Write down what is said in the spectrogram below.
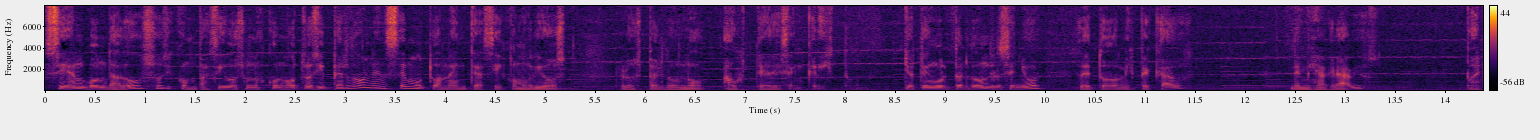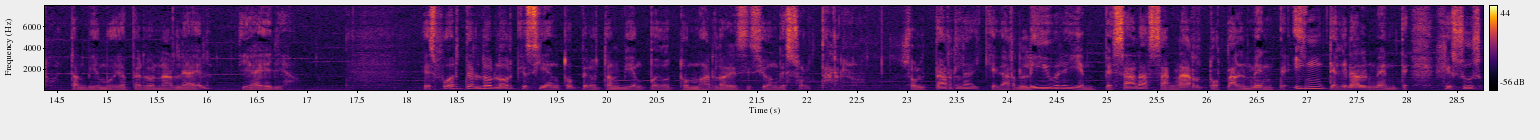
sean bondadosos y compasivos unos con otros y perdónense mutuamente así como Dios los perdonó a ustedes en Cristo. Yo tengo el perdón del Señor de todos mis pecados, de mis agravios. Bueno, también voy a perdonarle a Él y a ella. Es fuerte el dolor que siento, pero también puedo tomar la decisión de soltarlo soltarla y quedar libre y empezar a sanar totalmente, integralmente. Jesús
